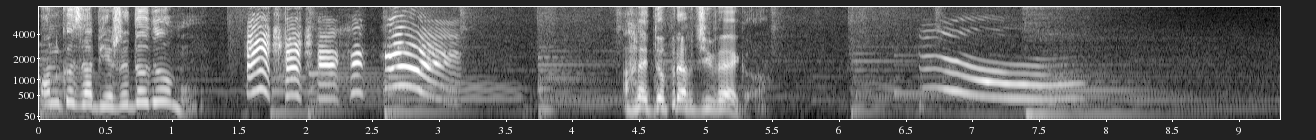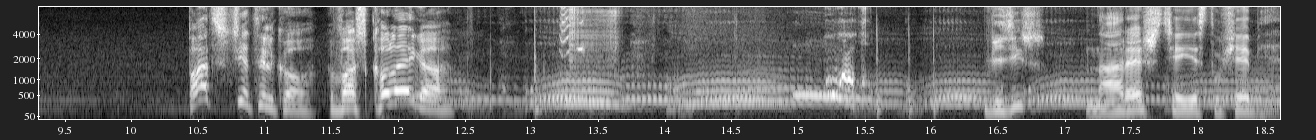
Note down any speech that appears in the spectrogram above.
On go zabierze do domu. Ale do prawdziwego. Patrzcie tylko, wasz kolega! Widzisz? Nareszcie jest u siebie.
